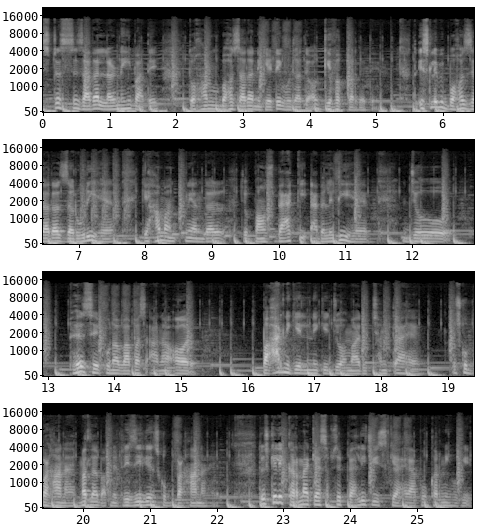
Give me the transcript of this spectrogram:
स्ट्रेस से ज़्यादा लड़ नहीं पाते तो हम बहुत ज़्यादा निगेटिव हो जाते हैं और गिव अप कर देते हैं। तो इसलिए भी बहुत ज़्यादा ज़रूरी है कि हम अपने अंदर जो बाउंस बैक की एबिलिटी है, जो फिर से पुनः वापस आना और बाहर निकलने की जो हमारी क्षमता है, उसको बढ़ाना है। मतलब अपने रेजिलियंस को बढ़ाना है। तो इसके लिए करना क्या सबसे पहली चीज़ क्या है आपको करनी होगी?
